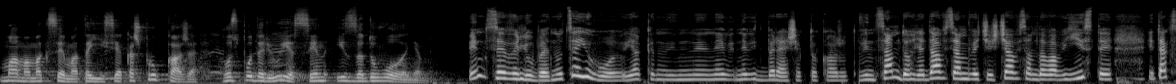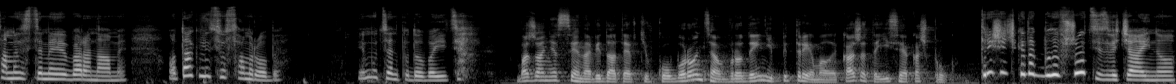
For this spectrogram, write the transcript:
Мама Максима Таїсія Кашпрук каже, господарює син із задоволенням. Він це любить, ну це його, як не, не, не відбереш, як то кажуть. Він сам доглядав, сам вичищав, сам давав їсти. І так само з цими баранами. Отак він все сам робить. Йому це не подобається. Бажання сина віддати автівку оборонцям в родині підтримали, каже Таїсія Кашпрук. Трішечки так були в шоці, звичайно,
